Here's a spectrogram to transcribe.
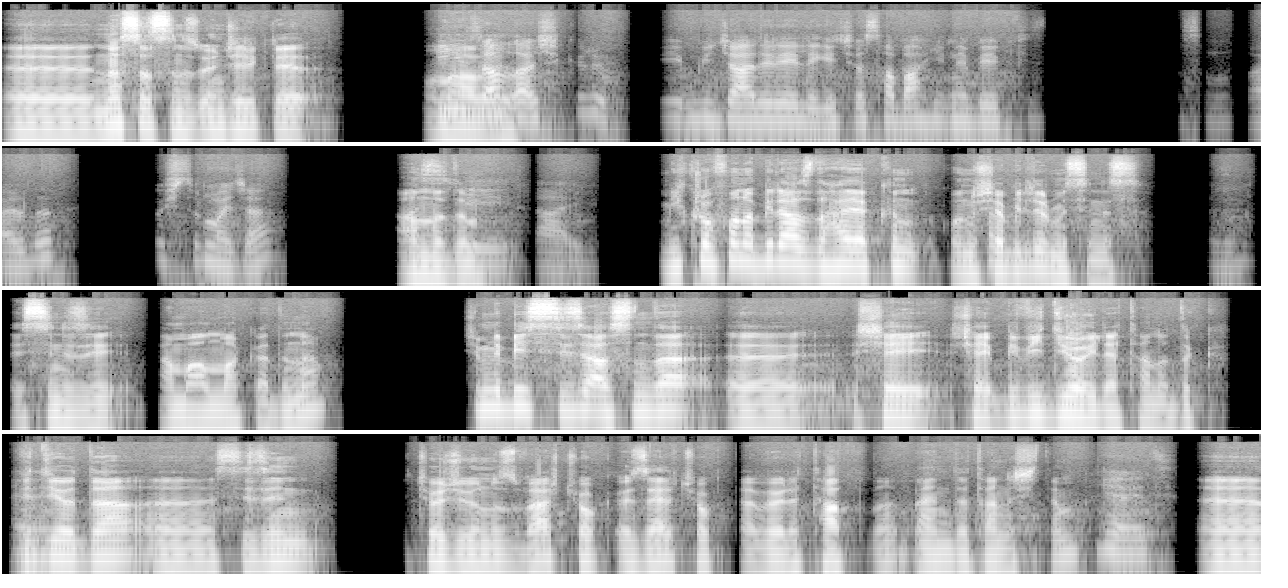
E, nasılsınız? Öncelikle onu İyiyiz alayım. Allah'a şükür. Bir mücadeleyle geçiyor. Sabah yine bir fizik vardı. Koşturmaca. Anladım. Mikrofona biraz daha yakın konuşabilir misiniz? Tabii. Sesinizi tam almak adına. Şimdi biz sizi aslında e, şey şey bir video ile tanıdık. Evet. Videoda e, sizin çocuğunuz var. Çok özel, çok da böyle tatlı. Ben de tanıştım. Evet. E,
